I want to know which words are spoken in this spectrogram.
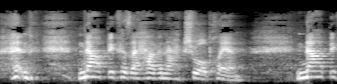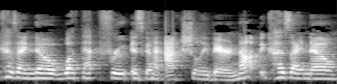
and not because I have an actual plan. Not because I know what that fruit is going to actually bear. Not because I know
